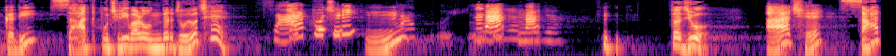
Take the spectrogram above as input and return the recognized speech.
કદી સાત પૂંછડી વાળો ઉંદર જોયો છે? સાત પૂંછડી? ના ના. તો જુઓ આ છે સાત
